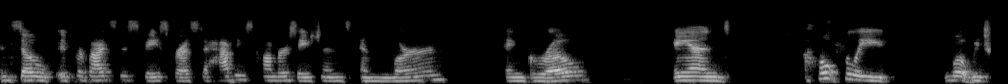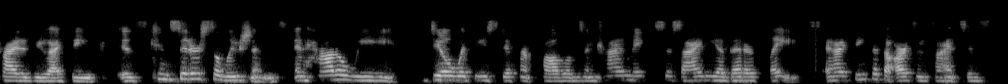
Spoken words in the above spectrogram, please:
And so it provides this space for us to have these conversations and learn and grow and hopefully what we try to do i think is consider solutions and how do we deal with these different problems and try and make society a better place. And i think that the arts and sciences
